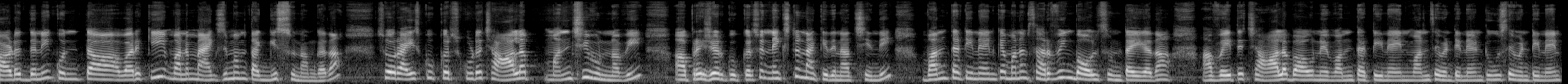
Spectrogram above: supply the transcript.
వాడొద్దని కొంతవరకు మనం మ్యాక్సిమం తగ్గిస్తున్నాం కదా. సో రైస్ కుక్కర్స్ కూడా చాలా మంచివి ఉన్నవి ప్రెషర్ కుక్కర్స్. నెక్స్ట్ నాకు ఇది నచ్చింది వన్ థర్టీ నైన్కే మనం సర్వింగ్ బౌల్స్ ఉంటాయి కదా. అవైతే చాలా బాగున్నాయి. One thirty nine one seventy nine two seventy nine.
